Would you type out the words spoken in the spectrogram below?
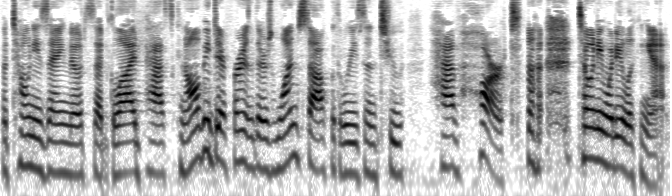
But Tony Zhang notes that glide paths can all be different. There's one stock with reason to have heart. Tony, what are you looking at?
